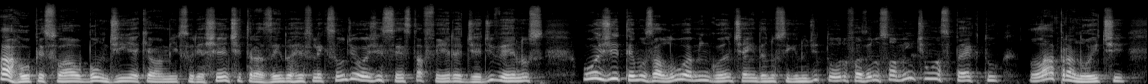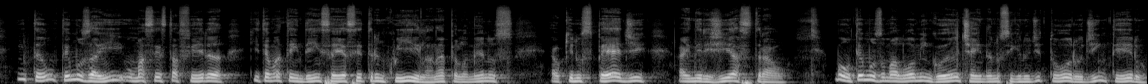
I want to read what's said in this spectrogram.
Arro pessoal, bom dia, aqui é o Amir Suryashanti trazendo a reflexão de hoje, sexta-feira, dia de Vênus. Hoje temos a lua minguante ainda no signo de touro, fazendo somente um aspecto lá para a noite. Então temos aí uma sexta-feira que tem uma tendência a ser tranquila, né? pelo menos é o que nos pede a energia astral. Bom, temos uma lua minguante ainda no signo de touro o dia inteiro.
